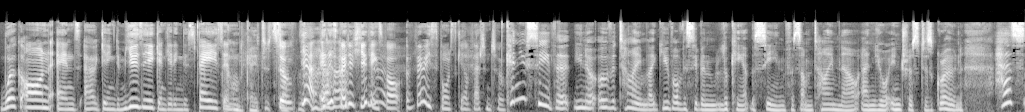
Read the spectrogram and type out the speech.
work on and uh, getting the music and getting the space and complicated stuff. so stuff. yeah it is quite a few things yeah. for a very small scale fashion show can you see that you know over time like you've obviously been looking at the scene for some time now and your interest has grown has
